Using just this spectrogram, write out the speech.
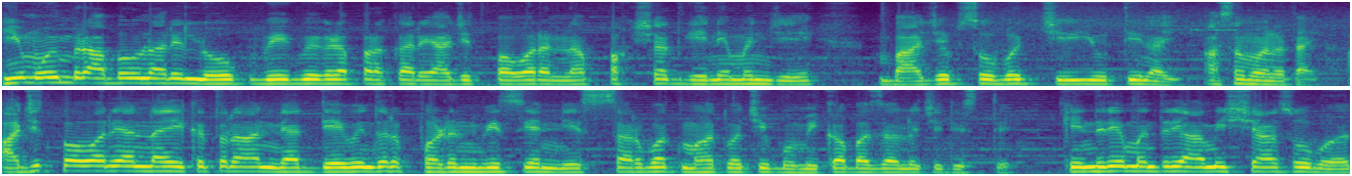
ही मोहीम राबवणारे लोक वेगवेगळ्या प्रकारे अजित पवारांना पक्षात घेणे म्हणजे भाजपसोबतची युती नाही असं म्हणत आहे. अजित पवार यांना एकत्र आणण्यात देवेंद्र फडणवीस यांनी सर्वात महत्त्वाची भूमिका बजावल्याची दिसते. केंद्रीय मंत्री अमित शहा सोबत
